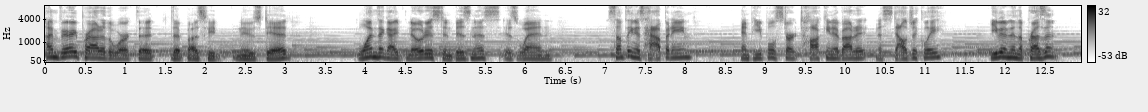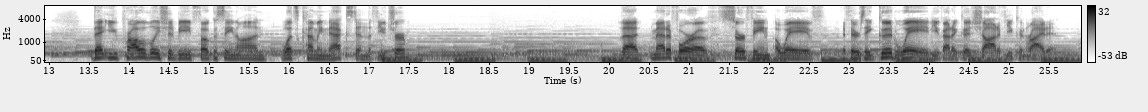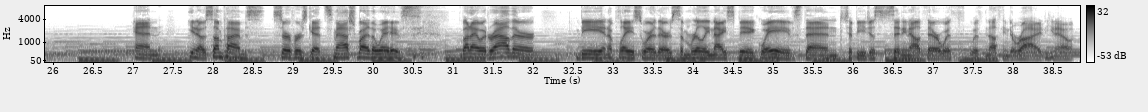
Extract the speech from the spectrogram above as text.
I'm very proud of the work that, that BuzzFeed News did. One thing I've noticed in business is when something is happening and people start talking about it nostalgically, even in the present, that you probably should be focusing on what's coming next in the future. That metaphor of surfing a wave, if there's a good wave, you got a good shot if you can ride it. And, you know, sometimes surfers get smashed by the waves, but I would rather be in a place where there's some really nice big waves than to be just sitting out there with with nothing to ride, you know.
